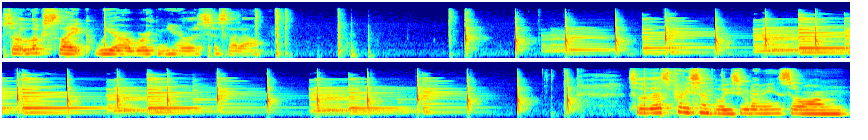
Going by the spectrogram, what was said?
So it looks like we are working here, let's test that out. So that's pretty simple, you see what I mean? So um,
